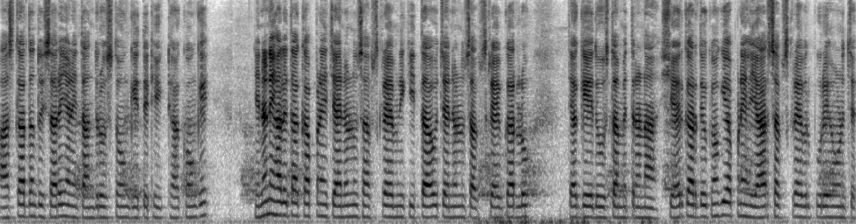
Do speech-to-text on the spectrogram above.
ਆਸ ਕਰਦਾ ਤੁਸੀਂ ਸਾਰੇ ਜਾਣੇ ਤੰਦਰੁਸਤ ਹੋਵੋਗੇ ਤੇ ਠੀਕ ਠਾਕ ਹੋਵੋਗੇ। ਜਿਨ੍ਹਾਂ ਨੇ ਹਾਲੇ ਤੱਕ ਆਪਣੇ ਚੈਨਲ ਨੂੰ ਸਬਸਕ੍ਰਾਈਬ ਨਹੀਂ ਕੀਤਾ, ਉਹ ਚੈਨਲ ਨੂੰ ਸਬਸਕ੍ਰਾਈਬ ਕਰ ਲਓ ਤੇ ਅੱਗੇ ਦੋਸਤਾਂ ਮਿੱਤਰਾਂ ਨਾਲ ਸ਼ੇਅਰ ਕਰ ਦਿਓ, ਕਿਉਂਕਿ ਆਪਣੇ 1000 ਸਬਸਕ੍ਰਾਈਬਰ ਪੂਰੇ ਹੋਣ 'ਚ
